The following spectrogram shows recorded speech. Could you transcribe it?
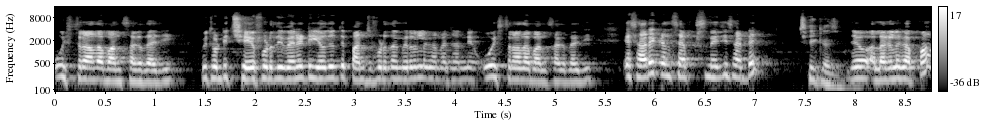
ਉਹ ਇਸ ਤਰ੍ਹਾਂ ਦਾ ਬਣ ਸਕਦਾ ਜੀ। ਕੋਈ ਤੁਹਾਡੀ 6 ਫੁੱਟ ਦੀ ਵੈਨਿਟੀ ਹੈ ਉਹਦੇ ਉੱਤੇ 5 ਫੁੱਟ ਦਾ ਮਿਰਰ ਲਗਾਉਣਾ ਚਾਹੁੰਦੇ ਹੋ ਉਹ ਇਸ ਤਰ੍ਹਾਂ ਦਾ ਬਣ ਸਕਦਾ ਜੀ। ਇਹ ਸਾਰੇ ਕਨਸੈਪਟਸ ਨੇ ਜੀ ਸਾਡੇ। ਠੀਕ ਹੈ ਜੀ। ਜੋ ਅਲੱਗ-ਅਲੱਗ ਆਪਾਂ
